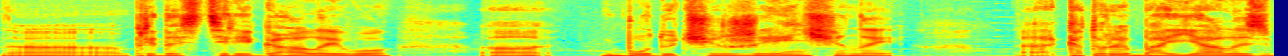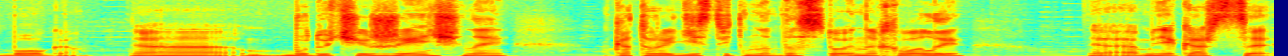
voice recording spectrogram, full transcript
э, предостерегала его, э, будучи женщиной, э, которая боялась Бога, э, будучи женщиной, которая действительно достойна хвалы. Э, мне кажется,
